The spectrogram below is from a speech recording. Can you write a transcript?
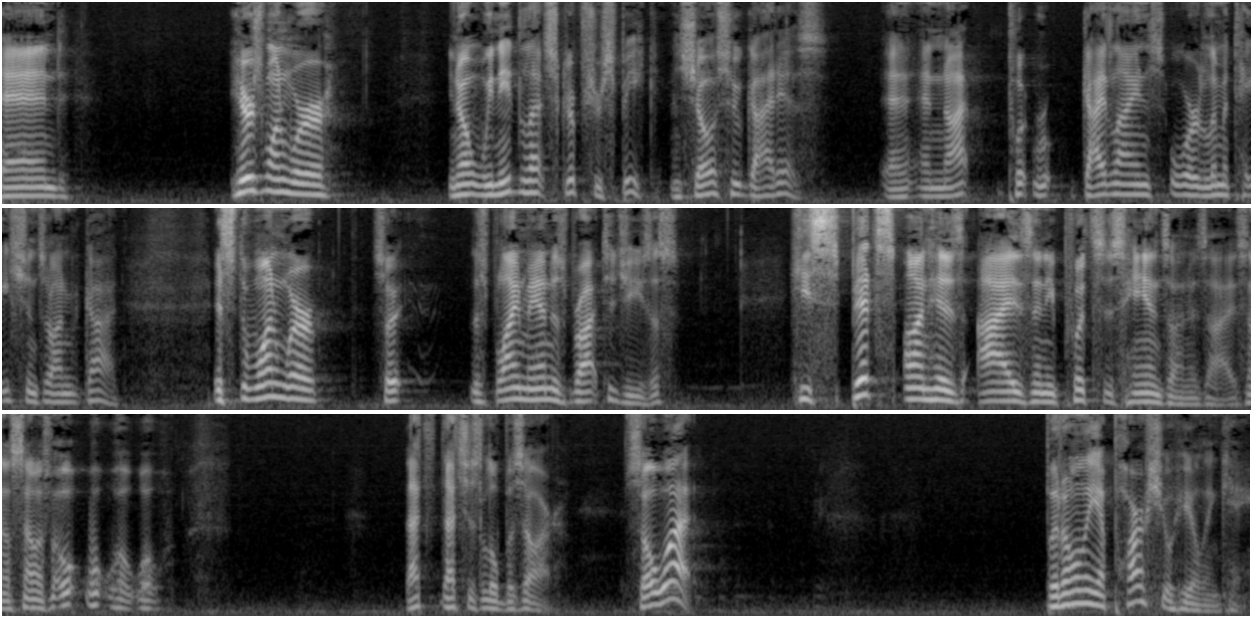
And here's one where, you know, we need to let Scripture speak and show us who God is and, and not put guidelines or limitations on God. It's the one where, so this blind man is brought to Jesus he spits on his eyes and he puts his hands on his eyes. Now, some of us, oh, whoa, whoa, whoa. That's, that's just a little bizarre. So what? But only a partial healing came.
